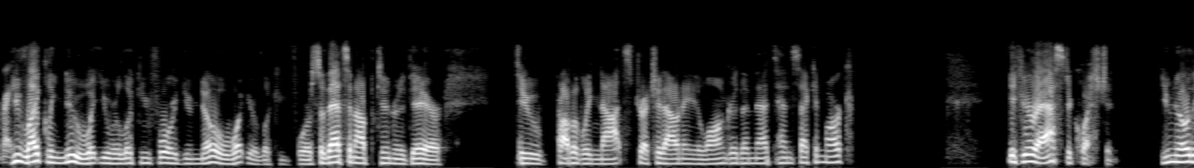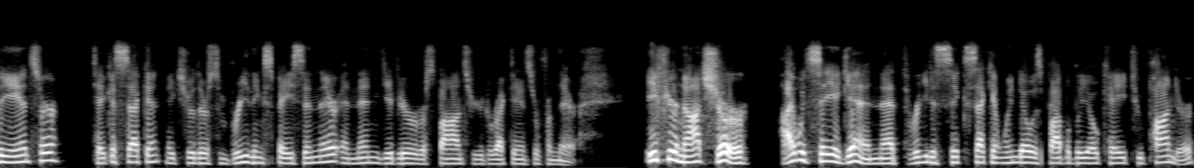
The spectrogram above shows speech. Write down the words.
Right. You likely knew what you were looking for. You know what you're looking for. So that's an opportunity there to probably not stretch it out any longer than that 10 second mark. If you're asked a question, you know the answer, take a second, make sure there's some breathing space in there, and then give your response or your direct answer from there. If you're not sure, I would say again that three to six second window is probably okay to ponder.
